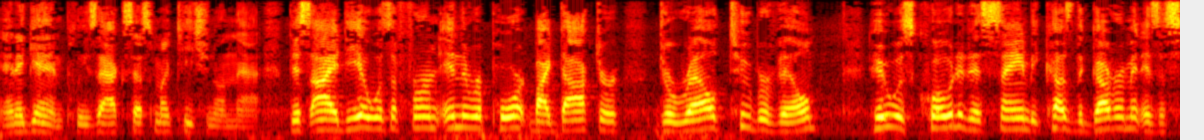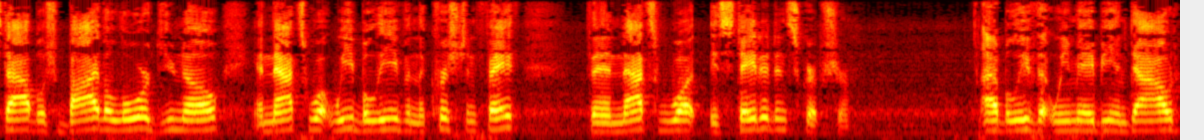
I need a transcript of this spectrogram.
And again, please access my teaching on that. This idea was affirmed in the report by Dr. Darrell Tuberville, who was quoted as saying, Because the government is established by the Lord, you know, and that's what we believe in the Christian faith, then that's what is stated in Scripture. I believe that we may be endowed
